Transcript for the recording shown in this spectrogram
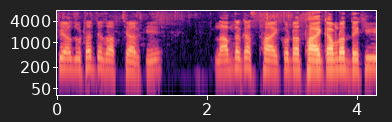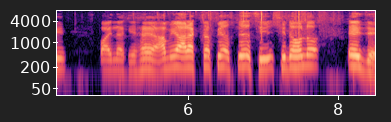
পেঁয়াজ উঠাতে যাচ্ছি আর কি। না আপনার কাছে থাক ওটা থাক আমরা দেখি পাই নাকি? হ্যাঁ আমি আর একটা পেঁয়াজ পেয়েছি সেটা হলো এই যে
